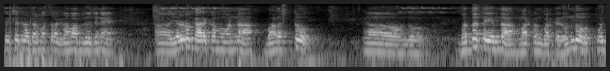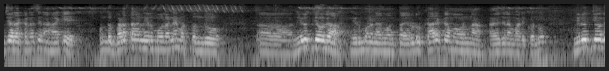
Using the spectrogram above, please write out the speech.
ಶ್ರೀ ಕ್ಷೇತ್ರ ಧರ್ಮಸ್ಥಳ ಯೋಜನೆ ಎರಡು ಕಾರ್ಯಕ್ರಮವನ್ನು ಭಾಳಷ್ಟು ಒಂದು ಬದ್ಧತೆಯಿಂದ ಮಾಡ್ಕೊಂಡು ಬರ್ತಾ ಒಂದು ಪೂಜ್ಯರ ಕನಸಿನ ಹಾಗೆ, ಒಂದು ಬಡತನ ನಿರ್ಮೂಲನೆ ಮತ್ತೊಂದು ನಿರುದ್ಯೋಗ ನಿರ್ಮೂಲನೆ ಅನ್ನುವಂಥ ಎರಡು ಕಾರ್ಯಕ್ರಮವನ್ನು ಆಯೋಜನೆ ಮಾಡಿಕೊಂಡು, ನಿರುದ್ಯೋಗ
